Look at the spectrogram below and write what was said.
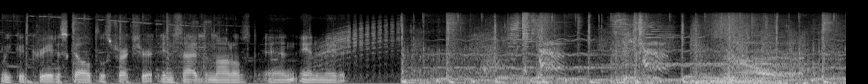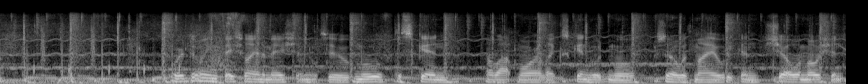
we could create a skeletal structure inside the models and animate it. We're doing facial animation to move the skin a lot more like skin would move. So with Maya, we can show emotion.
